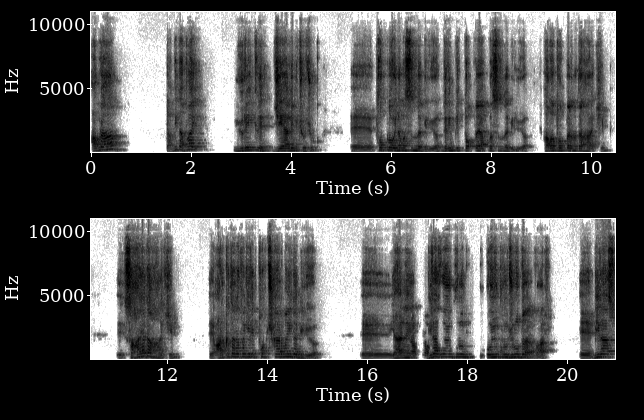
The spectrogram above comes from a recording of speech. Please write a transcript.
Abraham ya bir defa yürekli, ciğerli bir çocuk. E, topla oynamasını da biliyor. Dribbling topla yapmasını da biliyor. Hava toplarını da hakim. E, sahaya da hakim. E, arka tarafa gelip top çıkarmayı da biliyor. E, yani Yok, yok. biraz oyun, kurun, oyun kuruculuğu da var. E, biraz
